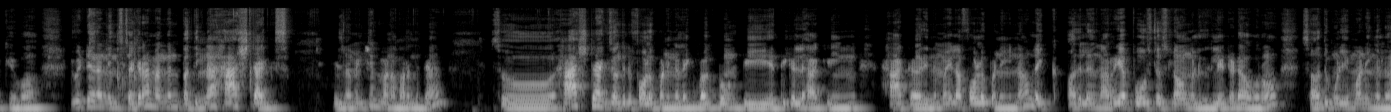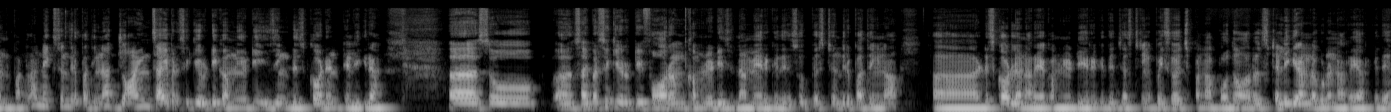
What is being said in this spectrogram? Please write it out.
ஓகேவா Twitter and Instagram and then பார்த்தீங்கன்னா ஹேஷ்டேக்ஸ் இதில் மென்ஷன் பண்ண மறந்துட்டேன். ஸோ ஹேஷ்டேக்ஸ் வந்துட்டு ஃபாலோ பண்ணுங்கள் like bug bounty ethical hacking hacker இந்த மாதிரிலாம் ஃபாலோ பண்ணிங்கன்னா லைக் அதில் நிறைய போஸ்டர்ஸ்லாம் உங்களுக்கு ரிலேட்டடாக வரும். ஸோ அது மூலியமாக நீங்கள் லேர்ன் பண்ணலாம். நெக்ஸ்ட் வந்துட்டு பார்த்தீங்கன்னா join cyber security community using Discord and Telegram so cyber security forum communities எல்லாமே இருக்குது. ஸோ பெஸ்ட் வந்துட்டு பார்த்தீங்கன்னா டிஸ்கார்டில் நிறைய கம்யூனிட்டி இருக்குது. ஜஸ்ட் நீங்கள் போய் சர்ச் பண்ணால் போதும். ஆர்எல்ஸ் டெலிகிராமில் கூட நிறையா இருக்குது.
